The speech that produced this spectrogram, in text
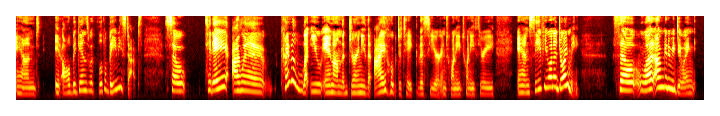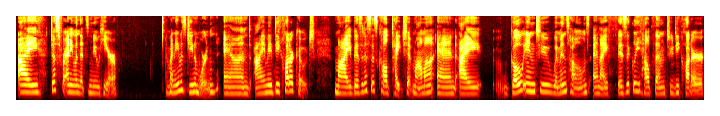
And it all begins with little baby steps. So today I'm going to kind of let you in on the journey that I hope to take this year in 2023 and see if you want to join me. So, what I'm going to be doing I, just for anyone that's new here, my name is Gina Morton and I'm a declutter coach. My business is called Tight Ship Mama and I go into women's homes and I physically help them to declutter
